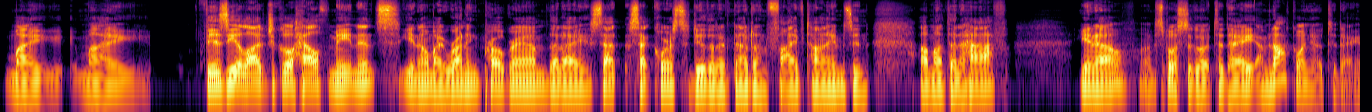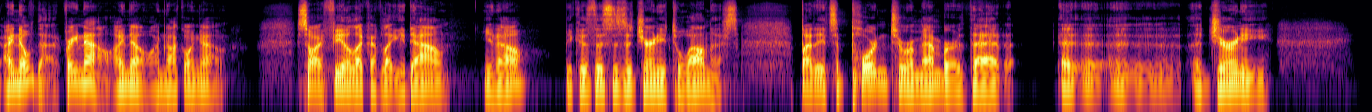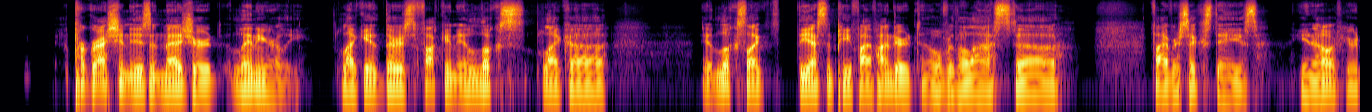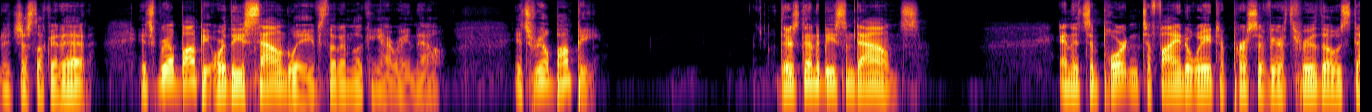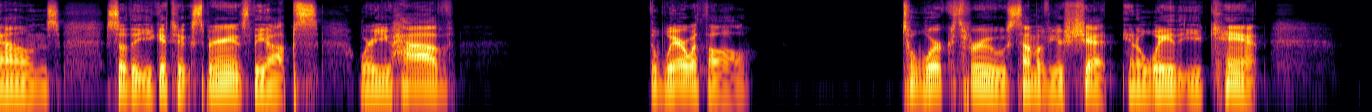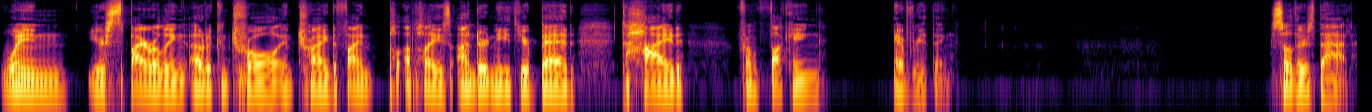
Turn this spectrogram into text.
my my physiological health maintenance you know my running program that i set set course to do that i've now done five times in a month and a half. You know i'm supposed to go out today. I'm not going out today. I know that right now. I know i'm not going out. So i feel like i've let you down you know because this is a journey to wellness. But it's important to remember that a, a, a journey. Progression isn't measured linearly. Like it there's fucking it looks like a it looks like the S&P 500 over the last uh 5 or 6 days you know if you were to just look at it. It's real bumpy. Or these sound waves that I'm looking at right now. It's real bumpy. There's going to be some downs and it's important to find a way to persevere through those downs so that you get to experience the ups where you have the wherewithal to work through some of your shit in a way that you can't when you're spiraling out of control and trying to find a place underneath your bed to hide from fucking everything. So there's that.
